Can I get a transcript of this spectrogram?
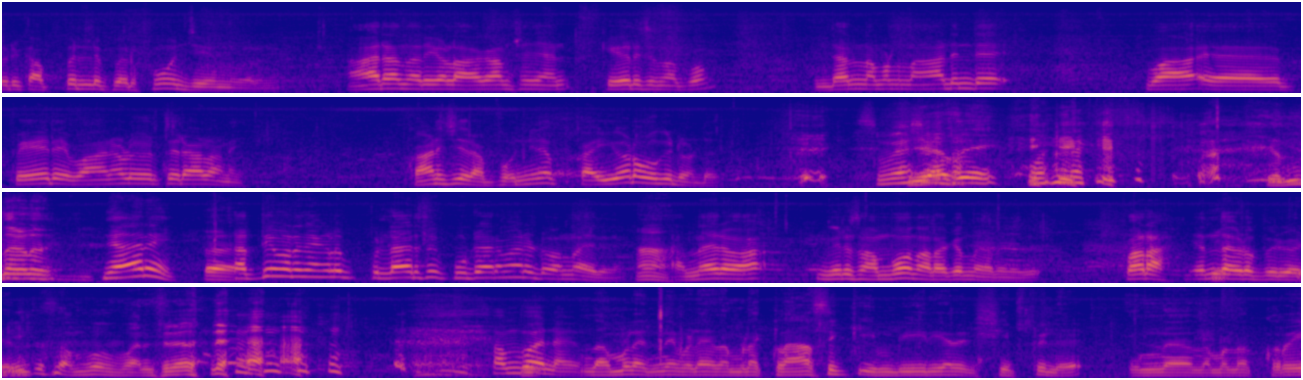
ഒരു കപ്പലിൽ പെർഫോം ചെയ്യുമെന്ന് പറഞ്ഞു. ആരാന്നറിയുള്ള ആകാംക്ഷ ഞാൻ കയറി ചെന്നപ്പം എന്തായാലും നമ്മുടെ നാടിന്റെ വാ പേര് വാനോട് ഉയർത്തിയ ഒരാളാണ്. കാണിച്ചു തരാം. പൊന്നിനെ കൈയോടെ പോക്കിയിട്ടുണ്ട് സുമേഷ് എന്താണ്? ഞാനേ സത്യം പറഞ്ഞ ഞങ്ങൾ പിള്ളേർ കൂട്ടുകാരന്മാരായിട്ട് വന്നായിരുന്നു. അന്നേരം ഇങ്ങനൊരു സംഭവം നടക്കുന്ന പറഞ്ഞത് പറ എന്താ ഇവിടെ പരിപാടി? എന്ത് സംഭവം? മനസ്സിലാവില്ല സംഭവം നമ്മൾ ഇന്ന് ഇവിടെ നമ്മുടെ ക്ലാസിക് ഇമ്പീരിയൽ ഷിപ്പിൽ ഇന്ന് നമ്മുടെ കുറേ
